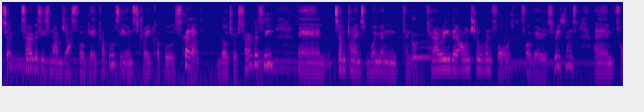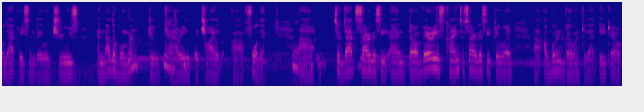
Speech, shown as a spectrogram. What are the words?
so surrogacy is not just for gay couples, even straight couples Correct. have, go through surrogacy, and sometimes women cannot carry their own children for for various reasons, and for that reason they would choose another woman to carry the child uh, for them. Hmm. Um, so that's surrogacy, and there are various kinds of surrogacy to it. Uh, I wouldn't go into that detail,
